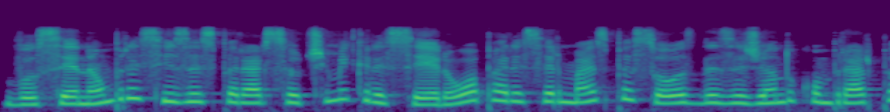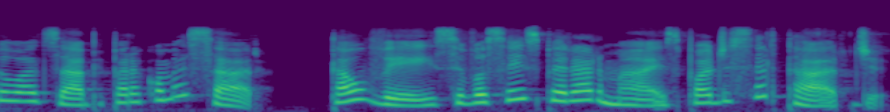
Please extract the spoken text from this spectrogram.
Você não precisa esperar seu time crescer ou aparecer mais pessoas desejando comprar pelo WhatsApp para começar. Talvez, se você esperar mais, pode ser tarde.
